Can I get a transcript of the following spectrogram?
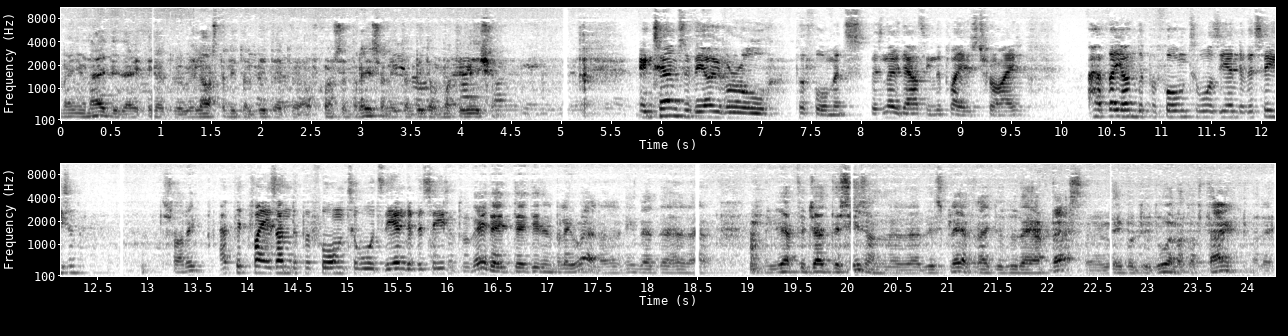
Man United, I think that we lost a little bit of, of concentration, a little bit of motivation. In terms of the overall performance, there's no doubting the players tried. Have they underperformed towards the end of the season? Sorry? Have the players underperformed towards the end of the season? Today they, they didn't play well. I think that uh, you have to judge the season. Uh, these players try to do their best. They were able to do a lot of time. But, uh,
